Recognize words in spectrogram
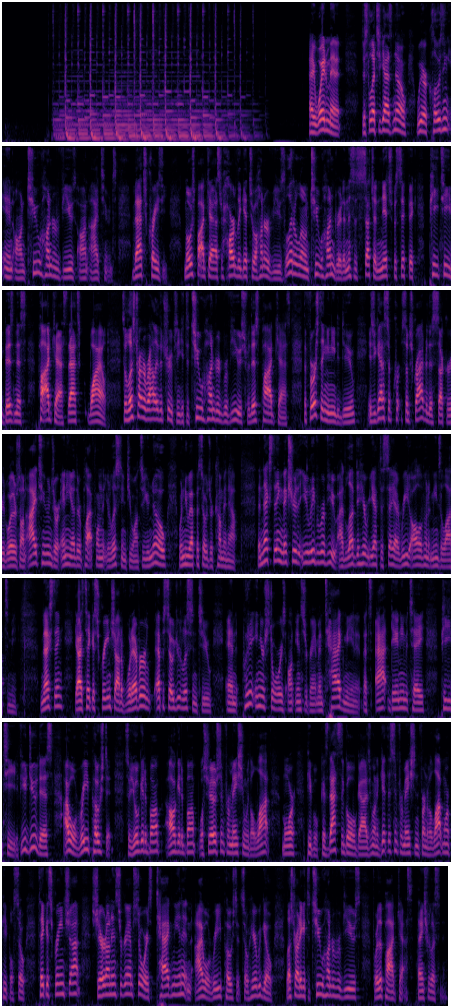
Hey, wait a minute. Just to let you guys know, we are closing in on 200 views on iTunes. That's crazy. Most podcasts hardly get to 100 views, let alone 200. And this is such a niche specific PT business podcast. That's wild. So let's try to rally the troops and get to 200 reviews for this podcast. The first thing you need to do is you got to sub- subscribe to this sucker, whether it's on iTunes or any other platform that you're listening to on, so you know when new episodes are coming out. The next thing, make sure that you leave a review. I'd love to hear what you have to say. I read all of them. It means a lot to me. The next thing, guys, take a screenshot of whatever episode you're listening to and put it in your stories on Instagram and tag me in it. That's at Danny Matta PT. If you do this, I will repost it. So you'll get a bump, I'll get a bump. We'll share this information with a lot more people because that's the goal, guys. We want to get this information in front of a lot more people. So take a screenshot, share it on Instagram stories, tag me in it, and I will repost it. So here we go. Let's try to get to 200 reviews for the podcast. Thanks for listening.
